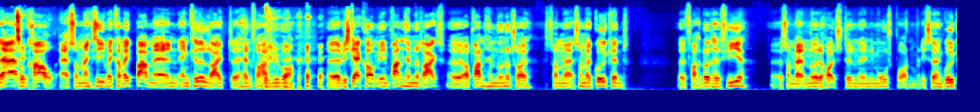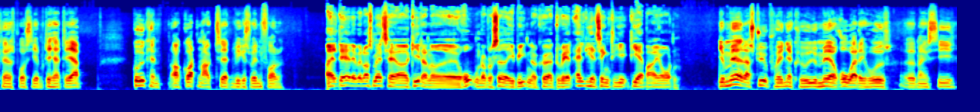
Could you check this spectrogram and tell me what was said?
Der er nogle krav. Altså, man kan sige, man kommer ikke bare med en, en kedeldragt uh, hen fra Harald Nyborg. uh, vi skal komme i en brandhæmmende dragt uh, og brandhæmmende undertøj, som er, som er godkendt uh, fra noget, der hedder 4, uh, som er noget af det højt stillende inde i motorsporten, hvor de sidder en godkendelse på og siger, at det her det er godkendt og godt nok til, at vi kan svinde for det. Og alt det her det er vel også med til at give dig noget ro, når du sidder i bilen og kører. Du ved, at alle de her ting, de, de er bare i orden. Jo mere der er styr på, inden jeg kører ud, jo mere ro er det i hovedet. Øh, man kan sige,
